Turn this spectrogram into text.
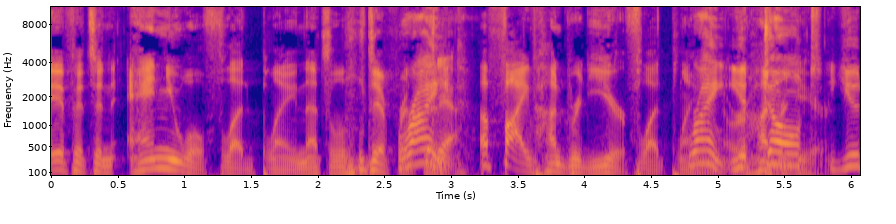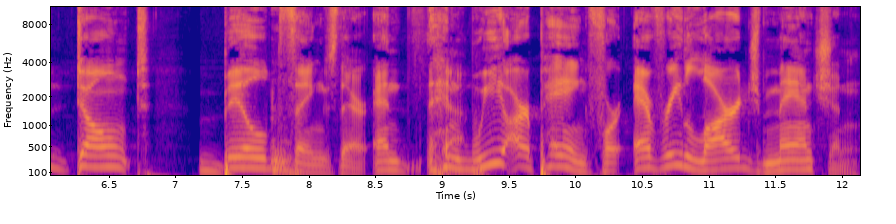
if it's an annual floodplain, that's a little different. Right. Yeah. A 500 year floodplain. right you don't year. you don't build things there and and we are paying for every large mansion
